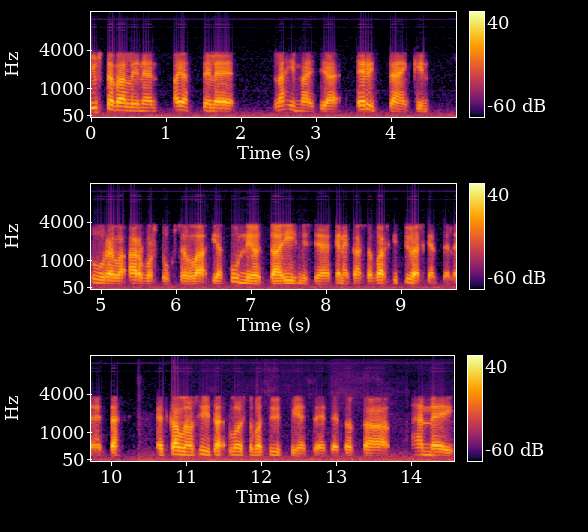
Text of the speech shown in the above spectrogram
ystävällinen ajattelee lähimmäisiä erittäinkin suurella arvostuksella ja kunnioittaa ihmisiä ja kenen kanssa varsinkin työskentelee. Että, että Kalle on siitä loistava tyyppi, että, että, että, että hän ei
